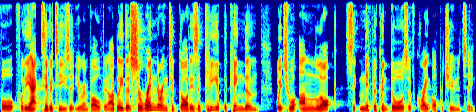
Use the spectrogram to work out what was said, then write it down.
for, for the activities that you're involved in. I believe that surrendering to God is a key of the kingdom which will unlock significant doors of great opportunity.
